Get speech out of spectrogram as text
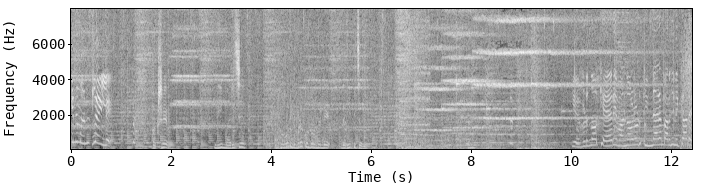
എന്നെ മനസ്സിലായില്ലേ? പക്ഷേ നീ മരിച്ച് റോഡ് ഇവിടെ കൊണ്ടുവന്നല്ലേ ദഹിപ്പിച്ചത് എവിടുന്നോ കേറി വന്നവളോട് കിന്നാരം പറഞ്ഞു നിൽക്കാതെ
